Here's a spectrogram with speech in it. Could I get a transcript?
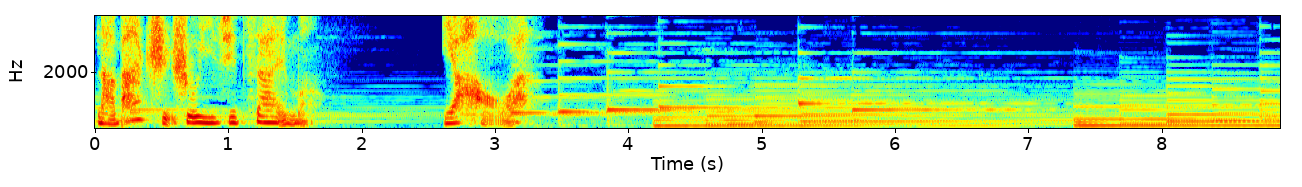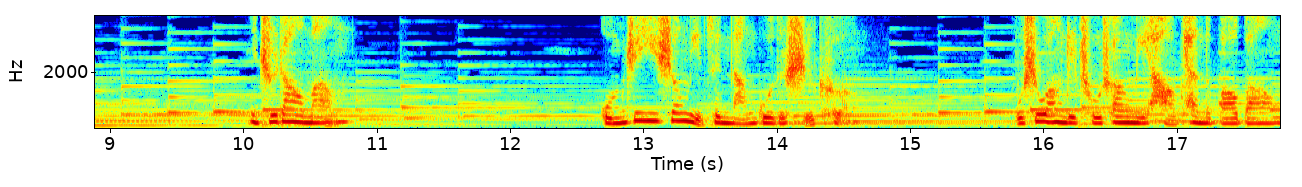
哪怕只说一句“在吗”，也好啊。你知道吗？我们这一生里最难过的时刻，不是望着橱窗里好看的包包，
